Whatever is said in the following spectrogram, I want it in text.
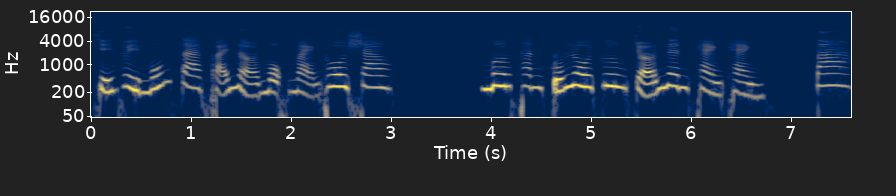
Chỉ vì muốn ta phải nợ một mạng thôi sao? Mơ thanh của lôi cương trở nên khàn khàn. Ta,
